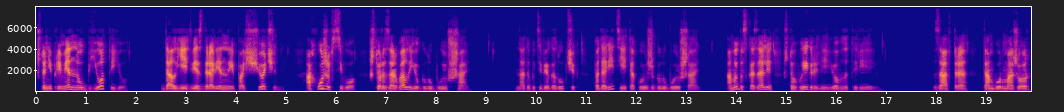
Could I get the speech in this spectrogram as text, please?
что непременно убьет ее, дал ей две здоровенные пощечины, а хуже всего, что разорвал ее голубую шаль. Надо бы тебе, голубчик, подарить ей такую же голубую шаль, а мы бы сказали, что выиграли ее в лотерею. Завтра тамбур-мажор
